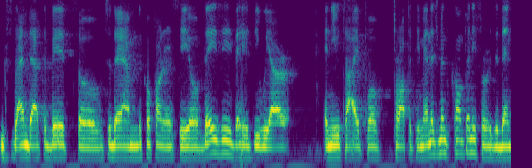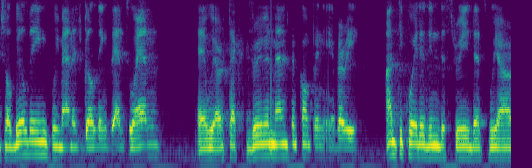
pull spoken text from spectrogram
expand that a bit. So today I'm the co-founder and CEO of Daisy. Daisy, we are a new type of property management company for residential buildings. We manage buildings end to end. And we are a tech driven management company, a very antiquated industry that we are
